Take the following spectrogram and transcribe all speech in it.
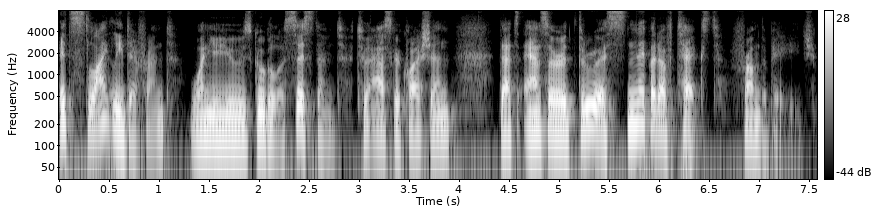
It's slightly different when you use Google Assistant to ask a question that's answered through a snippet of text from the page.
